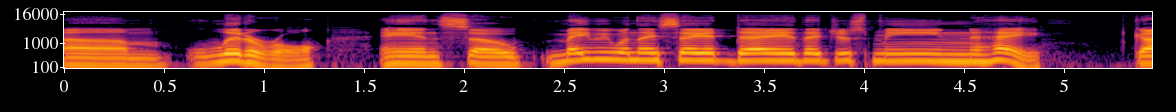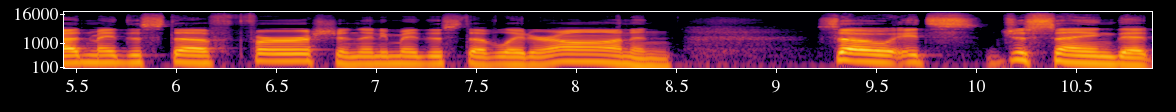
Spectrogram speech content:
um, literal. And so maybe when they say a day, they just mean, hey, God made this stuff first, and then he made this stuff later on, and So it's just saying that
